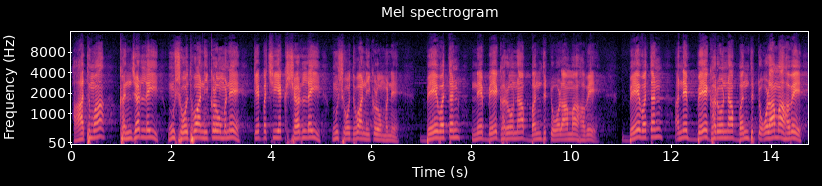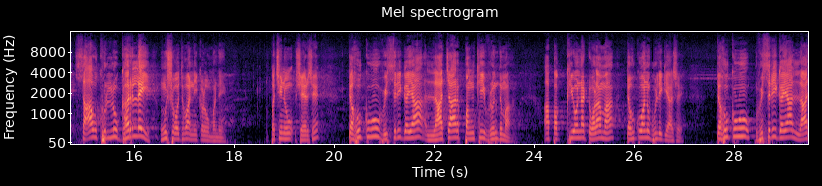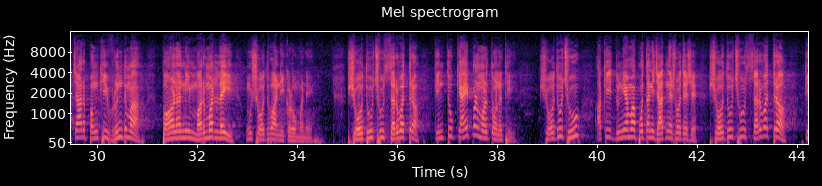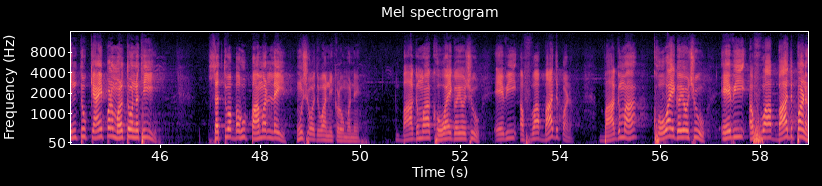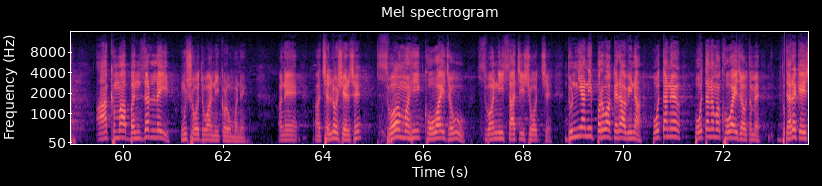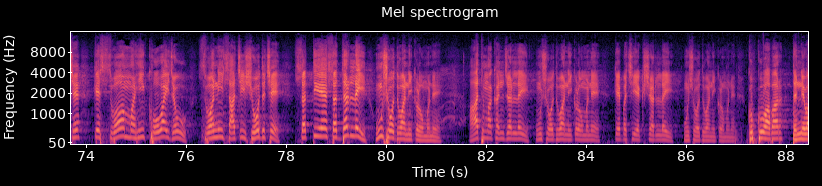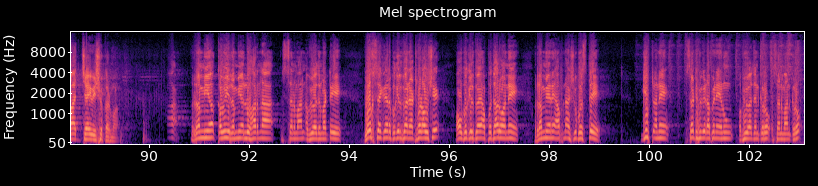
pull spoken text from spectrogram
હાથમાં ખંજર લઈ હું શોધવા નીકળો મને કે પછી એક શર લઈ હું શોધવા નીકળો મને. બે વતન ને બે ઘરોના બંધ ટોળામાં હવે. બે વતન અને બે ઘરોના બંધ ટોળામાં હવે સાવ ખુલ્લું ઘર લઈ હું શોધવા નીકળો મને. પછીનું શેર છે, ટહુકવું વિસરી ગયા લાચાર પંખી વૃંદમાં. આ પક્ષીઓના ટોળામાં ટહુકવાનું ભૂલી ગયા છે. ટહુકવું વિસરી ગયા લાચાર પંખી વૃંદમાં, પર્ણની મરમર લઈ હું શોધવા નીકળો મને. શોધું છું સર્વત્ર, કિંતુ ક્યાંય પણ મળતો નથી. શોધું છું, આખી દુનિયામાં પોતાની જાતને શોધે છે. શોધું છું સર્વત્ર, કિંતુ ક્યાંય પણ મળતો નથી. સત્વ બહુ પામર લઈ હું શોધવા નીકળો મને. બાગમાં ખોવાઈ ગયો છું, એવી અફવા બાદ પણ. બાગમાં ખોવાઈ ગયો છું, એવી અફવા બાદ પણ. આંખમાં બંજર લઈ હું શોધવા નીકળો મને. અને છેલ્લો શેર છે, સ્વમહી ખોવાઈ જવું સ્વની સાચી શોધ છે. દુનિયાની પરવા કર્યા વિના પોતાને, પોતાનામાં ખોવાઈ જાઓ તમે. ત્યારે કહે છે કે, સ્વમહી ખોવાઈ જવું સ્વની સાચી શોધ છે. સત્યએ સદ્ધર લઈ હું શોધવા નીકળો મને. હાથમાં ખંજર લઈ હું શોધવા નીકળો મને. કે પછી એક શર લઈ હું શોધવા નીકળો મને. ખૂબ ખૂબ આભાર. ધન્યવાદ. જય વિશ્વકર્મા. રમ્ય કવિ રમ્ય લુહારના સન્માન અભિવાદન માટે લોક સેક્રેટરી ભગીરભાઈ રાઠોડ આવશે. આવો ભગીરભાઈ આપ પધારો અને રમ્યને આપના શુભ હસ્તે ગિફ્ટ અને સર્ટિફિકેટ આપીને એનું અભિવાદન કરો, સન્માન કરો.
